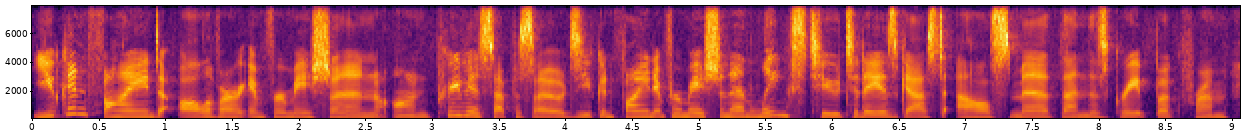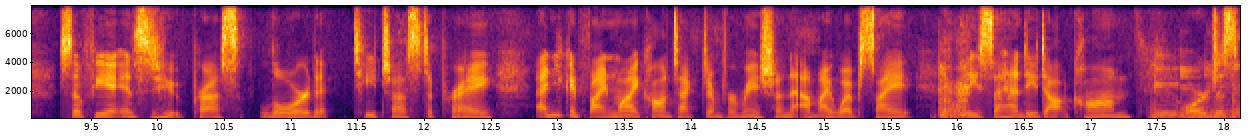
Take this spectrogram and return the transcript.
You can find all of our information on previous episodes. You can find information and links to today's guest, Al Smith, and this great book from Sophia Institute Press, Lord, Teach Us to Pray. And you can find my contact information at my website, lisahendey.com, or just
